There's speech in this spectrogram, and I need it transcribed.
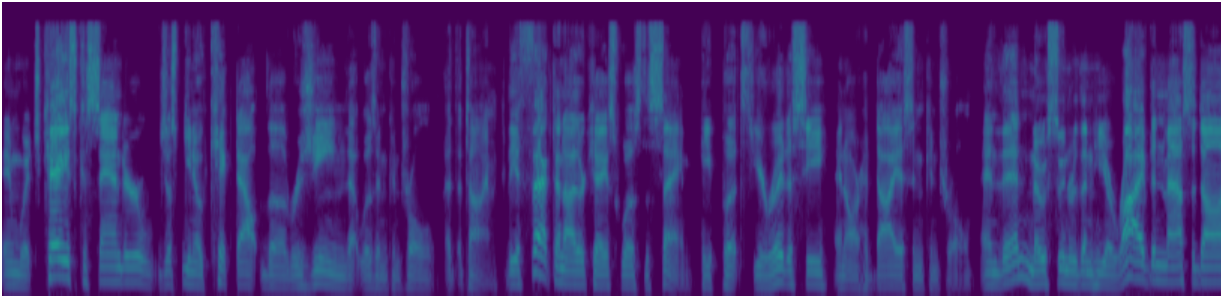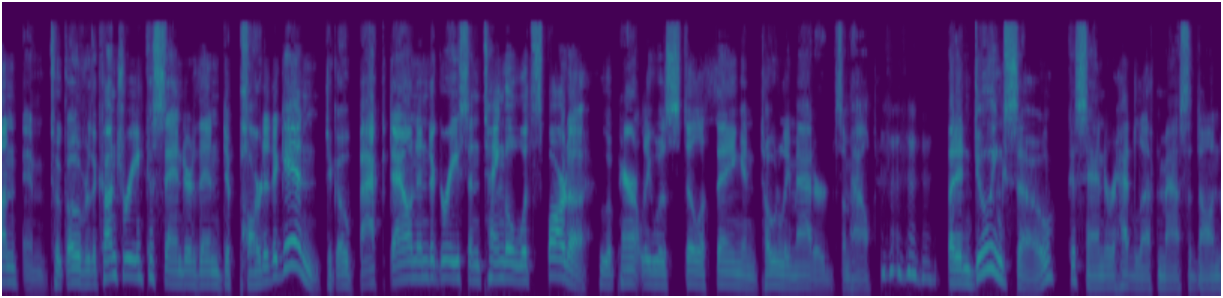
in which case Cassander just, you know, kicked out the regime that was in control at the time. The effect in either case was the same. He puts Eurydice and Arrhidaeus in control. And then, no sooner than he arrived in Macedon and took over the country, Cassander then departed again to go back down into Greece and tangle with Sparta, who apparently was still a thing and totally mattered somehow. but in doing so, Cassander had left Macedon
